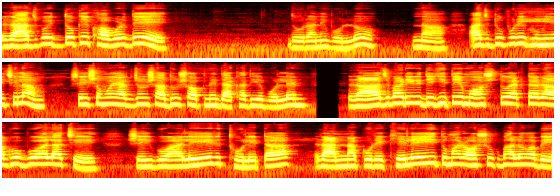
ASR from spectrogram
রাজবৈদ্যকে খবর দে। দৌরানি বলল, না, আজ দুপুরে ঘুমিয়েছিলাম সেই সময় একজন সাধু স্বপ্নে দেখা দিয়ে বললেন, রাজবাড়ির দিঘিতে মস্ত একটা রাঘব বোয়াল আছে। সেই বোয়ালের থলেটা রান্না করে খেলেই তোমার অসুখ ভালো হবে।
